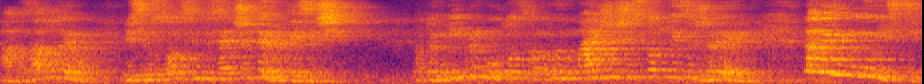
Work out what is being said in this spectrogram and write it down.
А назад отримав 874 тисячі. Тобто мій прибуток становив майже 600 тисяч гривень. Та на місці.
